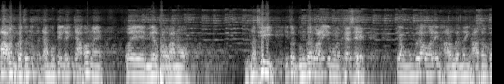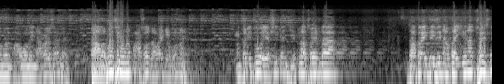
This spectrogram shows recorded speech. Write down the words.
બાવન ગજનું ધડા મોટી લઈને જાહો ને, તો એ મેળ પડવાનો નથી. એ તો ડુંગર વાળી ઓળખે છે. કે ઉમરા વાળી હારલે નહીં હાસવતો માવો લઈને આવે છે ને તાલમાંથી હું પાછો જવા જેવો નહીં. અને તમે જુઓ એક્સિડન્ટ જેટલા થયો એટલા જાત્રાએ જઈ જઈને આવતા એના જ થાય છે.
